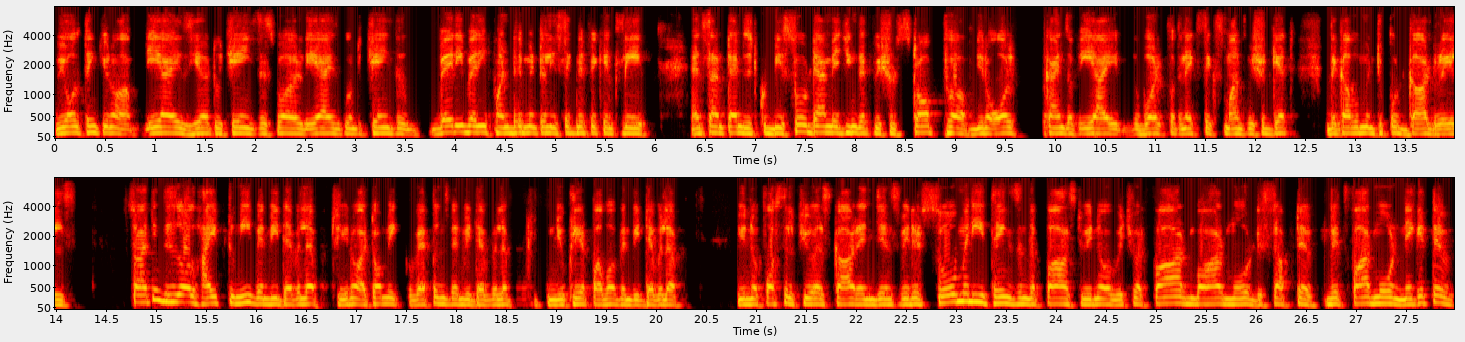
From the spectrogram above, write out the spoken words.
we all think you know AI is here to change this world. AI is going to change the very very fundamentally significantly, and sometimes it could be so damaging that we should stop uh, you know all kinds of AI work for the next six months. We should get the government to put guardrails. So I think this is all hype to me when we developed, you know, atomic weapons, when we developed nuclear power, when we developed, you know, fossil fuels, car engines. We did so many things in the past, we know, which were far, far more disruptive with far more negative,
